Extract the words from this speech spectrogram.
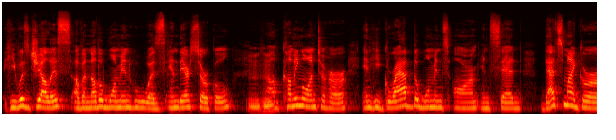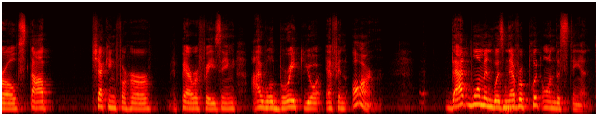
he was jealous of another woman who was in their circle mm-hmm. um, coming on to her, and he grabbed the woman's arm and said, That's my girl. Stop checking for her. Paraphrasing, I will break your effing arm. That woman was never put on the stand.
